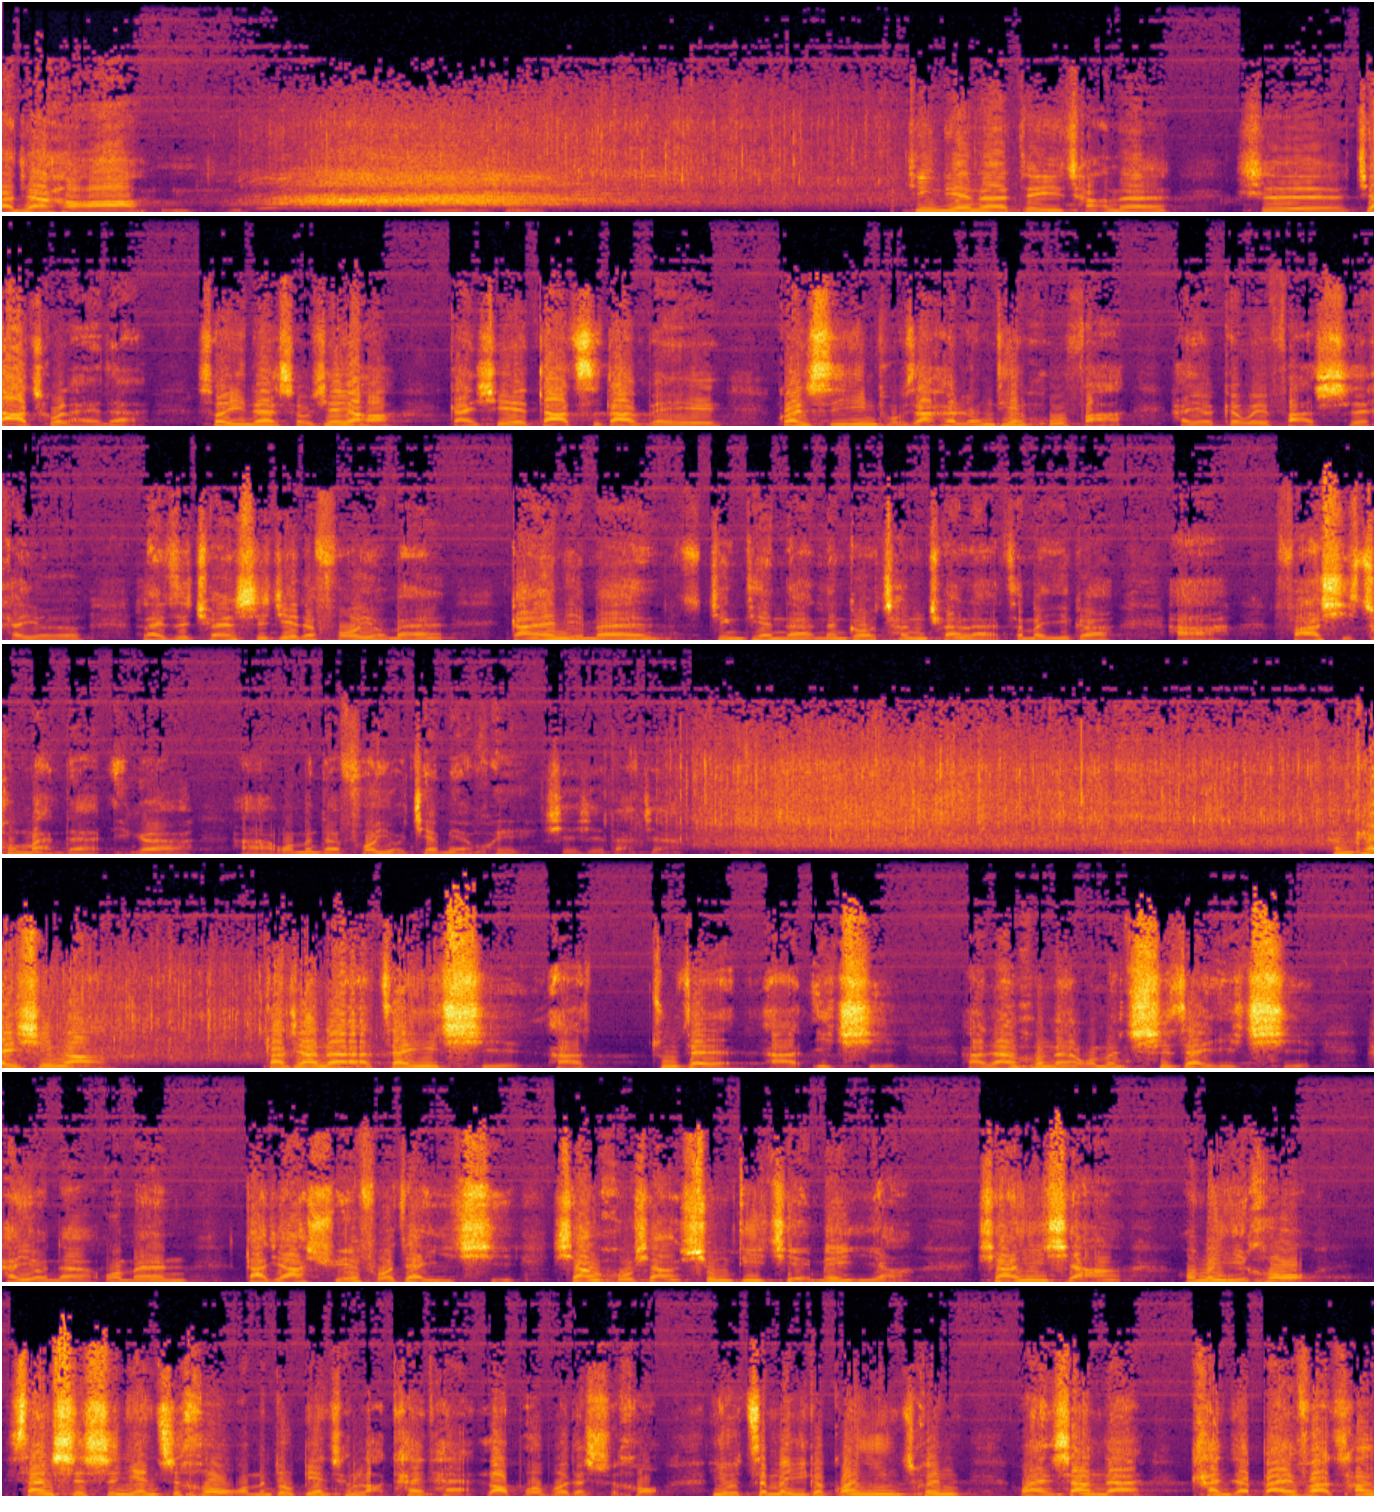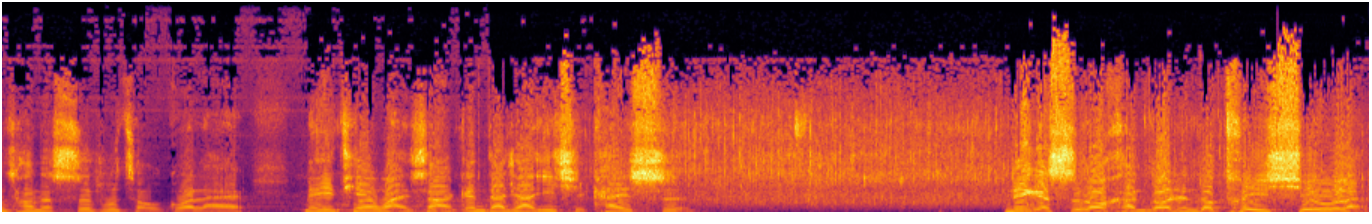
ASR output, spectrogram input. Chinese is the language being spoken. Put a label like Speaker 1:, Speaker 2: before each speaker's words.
Speaker 1: 大家好啊，嗯嗯嗯，今天呢这一场呢是加出来的，所以呢首先要感谢大慈大悲观世音菩萨和龙天护法，还有各位法师，还有来自全世界的佛友们，感恩你们今天呢能够成全了这么一个啊法喜充满的一个。啊，我们的佛友见面会，谢谢大家。嗯，很开心啊，大家呢在一起啊，住在啊一起啊，然后呢我们吃在一起，还有呢我们大家学佛在一起，相互像兄弟姐妹一样。想一想，我们以后。三四十年之后，我们都变成老太太、老伯伯的时候，有这么一个观音村，晚上呢，看着白发苍苍的师傅走过来，每天晚上跟大家一起开示。那个时候很多人都退休了，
